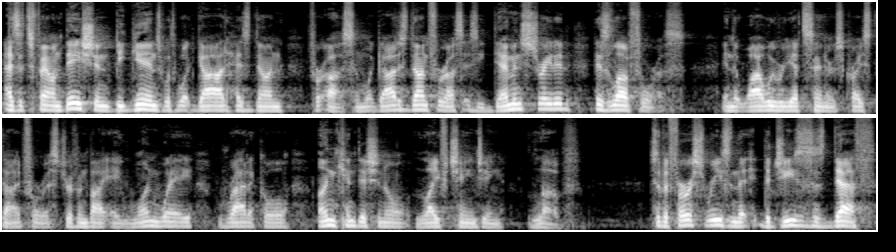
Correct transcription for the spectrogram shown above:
as its foundation, begins with what God has done for us. And what God has done for us is He demonstrated His love for us. And that while we were yet sinners, Christ died for us, driven by a one way, radical, unconditional, life changing love. So, the first reason that, that Jesus' death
